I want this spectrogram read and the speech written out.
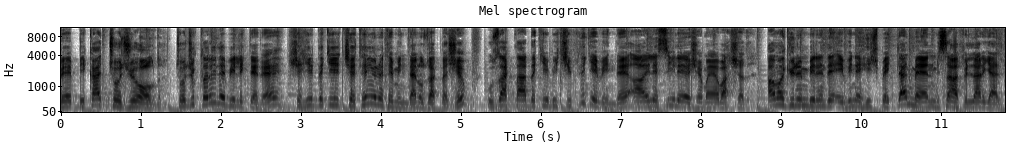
ve birkaç çocuğu oldu. Çocuklarıyla birlikte de şehirdeki çete yönetiminden uzaklaşıp uzaklardaki bir çiftlik evinde ailesiyle yaşamaya başladı. Ama günün birinde evine hiç beklenmeyen misafirler geldi.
